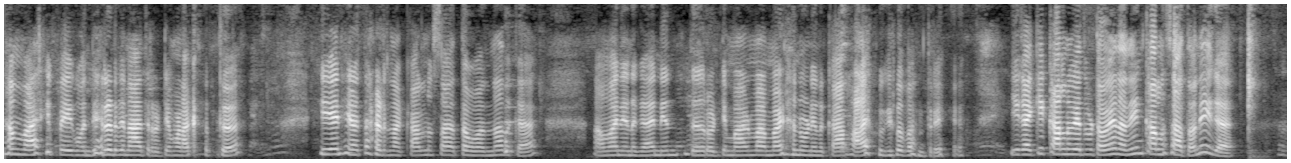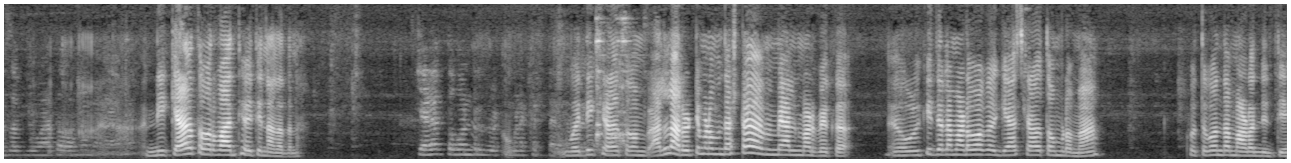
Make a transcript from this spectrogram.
ನಮ್ಮ ಮಾರಿ ಪೈಗೆ ಒಂದೆರಡು ಎರಡು ದಿನ ಆಯ್ತು ರೊಟ್ಟಿ ಮಾಡಾಕತ್ತ ಏನು ಹೇಳ್ತಾಳ್ರಿ ನಾ ಕಾಲು ಸಾತಾವ ಅನ್ನೋದಕ್ಕೆ. ಅವ ನಿನಗೆ ನಿಂತು ರೊಟ್ಟಿ ಮಾಡಿ ಮಾಡಿ ಮಾಡಿ ನೋಡಿ ನಿನ್ನ ಕಾಲು ಹಾಯ್ ಹೋಗಿರೋದಂತ್ರಿ. ಈಗ ಅಕ್ಕಿ ಕಾಲು ಎದ್ಬಿಟ್ಟವೆ ನಾನು ಹಿಂಗೆ ಕಾಲು ಸಾತವನ ಈಗ? ನೀ ಕೆಳಗೆ ತಗೋರ್ಬಾ ಅಂತ ಹೇಳ್ತೀನಿ ನಾನು ಅದನ್ನು. ಒಲಿ ಕೆಳಗೆ ತೊಗೊಂಬ ಅಲ್ಲ ರೊಟ್ಟಿ ಮಾಡೋ ಮುಂದೆ ಅಷ್ಟೇ ಮ್ಯಾಲೆ ಮಾಡ್ಬೇಕು. ಉಳ್ಕಿದ್ದೆಲ್ಲ ಮಾಡುವಾಗ ಗ್ಯಾಸ್ ಕೆಳಗೆ ತೊಗೊಂಬಿಡಮ್ಮ ಕುತ್ಕೊಂಡ ನಿಂತಿ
